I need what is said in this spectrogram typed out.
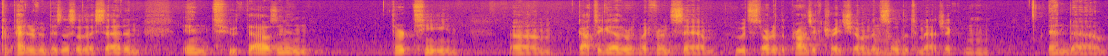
competitive in business, as I said. And in 2013, um, got together with my friend Sam, who had started the Project Trade Show and then sold it to Magic. And um,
